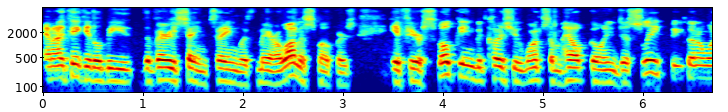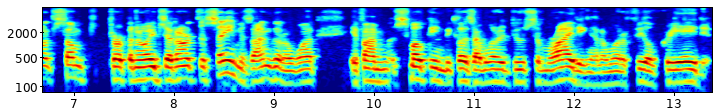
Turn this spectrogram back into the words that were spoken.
And I think it'll be the very same thing with marijuana smokers. If you're smoking because you want some help going to sleep, you're going to want some terpenoids that aren't the same as I'm going to want if I'm smoking because I want to do some writing and I want to feel creative.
